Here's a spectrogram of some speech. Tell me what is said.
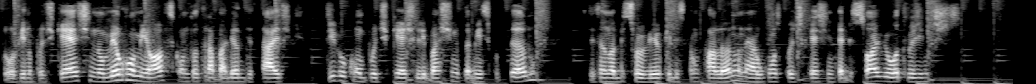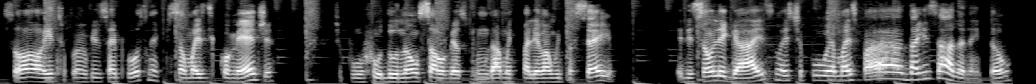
tô ouvindo podcast. No meu home office, quando tô trabalhando de tarde, fico com o podcast ali baixinho também escutando, tentando absorver o que eles estão falando, né? Alguns podcasts a gente absorve, outros a gente só entra por um vídeo e sai pro outro, né? Que são mais de comédia. Tipo, do não que não dá muito pra levar muito a sério. Eles são legais, mas, tipo, é mais pra dar risada, né? Então,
